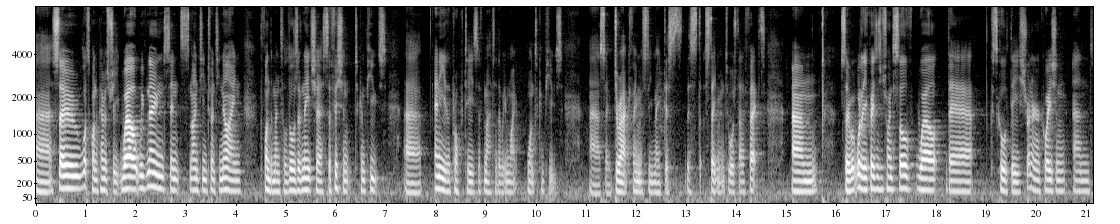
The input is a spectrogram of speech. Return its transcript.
Uh, so what's quantum chemistry? Well, we've known since 1929 the fundamental laws of nature sufficient to compute uh, any of the properties of matter that we might want to compute. Uh, so Dirac famously made this, this st statement towards that effect. Um, so what are the equations we're trying to solve? Well, they're called the Schrödinger equation, and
